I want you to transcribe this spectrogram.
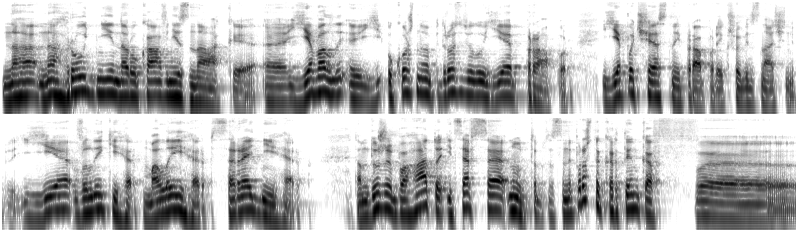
на на грудні, на рукавні знаки. Е, є вали е, у кожного підрозділу є прапор, є почесний прапор, якщо відзначений. Є великий герб, малий герб, середній герб. Там дуже багато, і це все. Ну тобто, це не просто картинка в е,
